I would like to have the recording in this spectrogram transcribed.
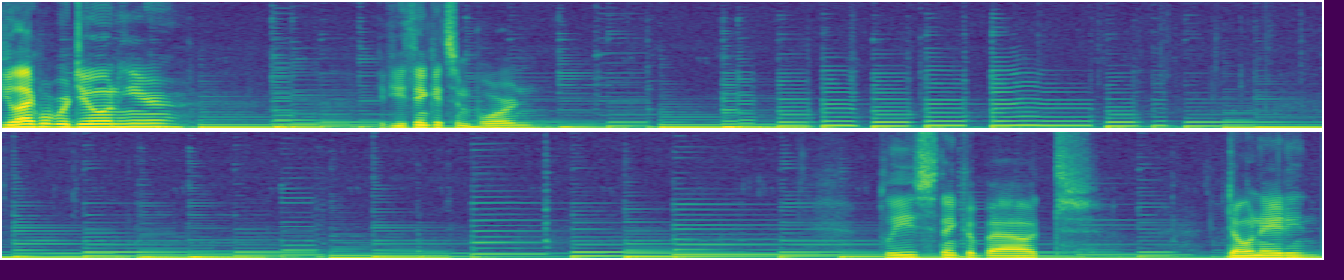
If you like what we're doing here, if you think it's important, please think about donating.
